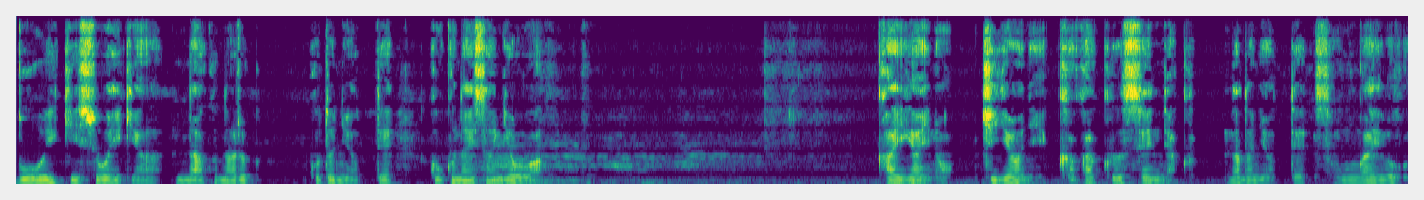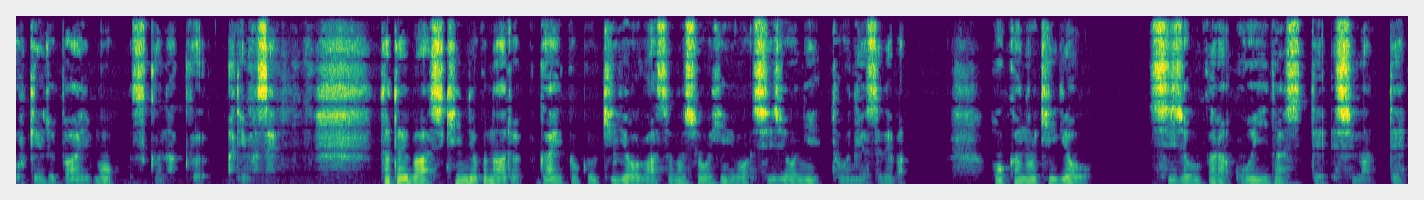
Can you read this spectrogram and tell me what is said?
貿易障壁がなくなることによって、国内産業は海外の企業に価格戦略などによって損害を受ける場合も少なくありません。例えば資金力のある外国企業がその商品を市場に投入すれば、他の企業を市場から追い出してしまって、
